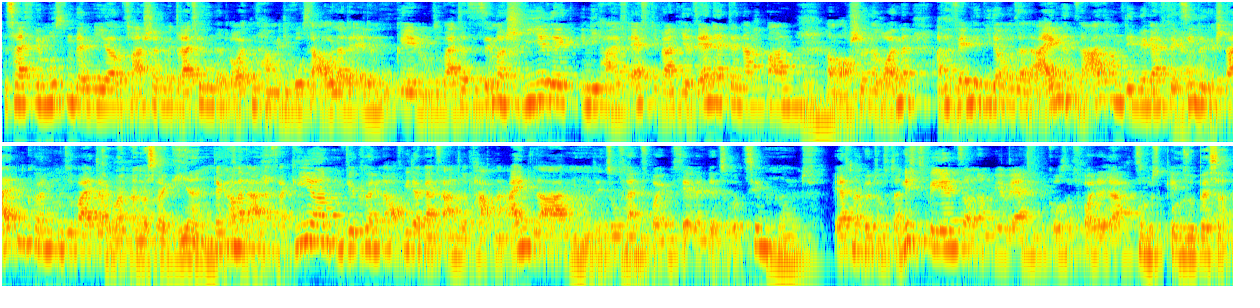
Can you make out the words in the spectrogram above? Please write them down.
Das heißt, wir mussten, wenn wir Veranstaltungen mit 300, 400 Leuten haben, in die große Aula der LMU gehen und so weiter. Es ist immer schwierig in die HFF. Die waren hier sehr nette Nachbarn, mhm. haben auch schöne Räume. Aber wenn wir wieder unseren eigenen Saal haben, den wir ganz flexibel ja. gestalten können und so weiter. Kann man anders agieren. Dann kann man anders agieren und wir können auch wieder ganz andere Partner einladen. Mhm. Und insofern freue ich mich sehr, wenn wir zurückziehen. Mhm. Und erstmal wird uns da nichts fehlen, sondern wir werden mit großer Freude da zurückgehen. Umso besser.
